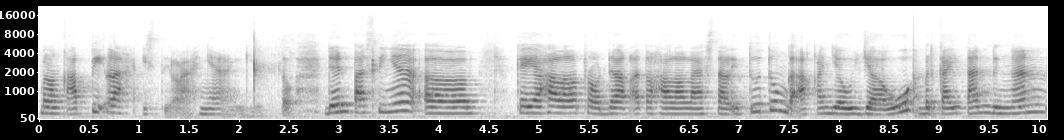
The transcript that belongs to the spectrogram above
melengkapi lah istilahnya gitu. Dan pastinya uh, kayak halal produk atau halal lifestyle itu tuh nggak akan jauh-jauh berkaitan dengan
